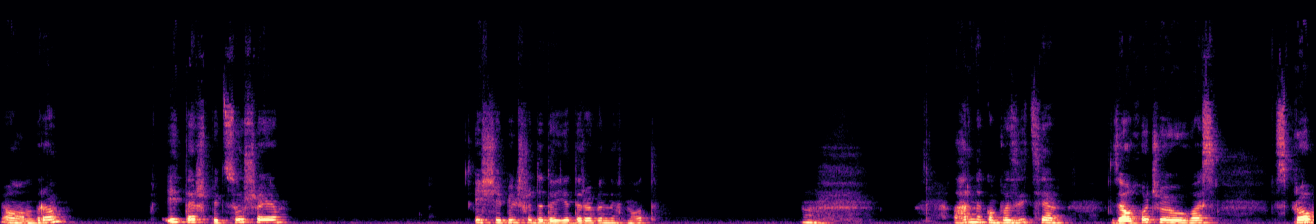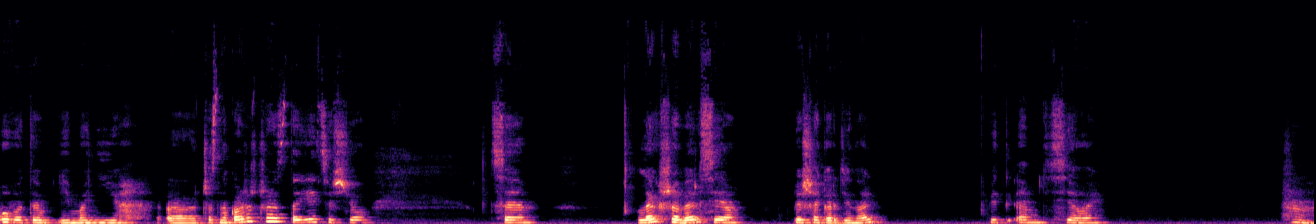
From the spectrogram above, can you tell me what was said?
амбра. І теж підсушує. І ще більше додає деревинних нот. Гарна композиція. Заохочую вас спробувати, і мені, е, чесно кажучи, здається, що це легша версія. Піше кардіналь від MDCI. Хм.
